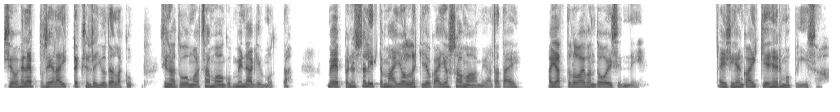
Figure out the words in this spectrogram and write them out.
se on helppo siellä itseksensä jutella, kun sinä tuumaat samoin kuin minäkin, mutta meepä nyt selittämään jollekin, joka ei ole samaa mieltä tai ajattelu aivan toisin, niin ei siihen kaikkien hermo piisaa.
